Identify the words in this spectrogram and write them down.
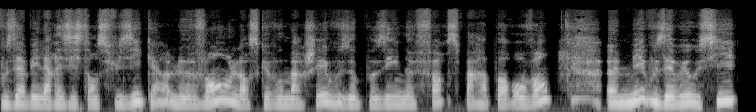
Vous avez la résistance physique, hein, le vent, lorsque vous marchez, vous opposez une force par rapport au vent, euh, mais vous avez aussi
